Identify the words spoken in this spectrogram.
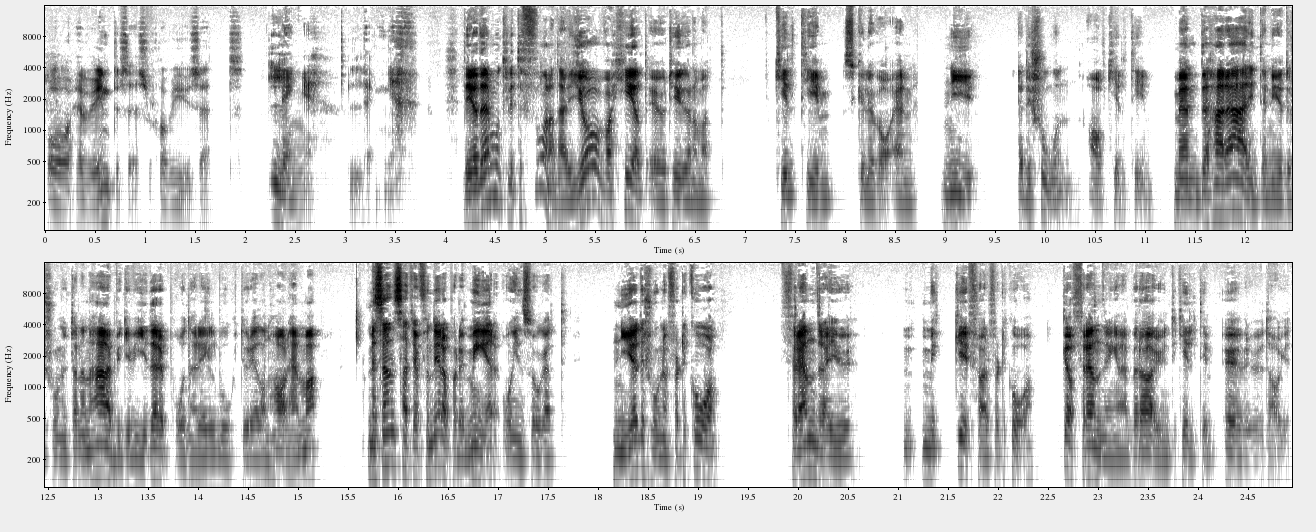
och Heavy Intercessor har vi ju sett Länge. länge. Det är däremot lite förvånad här. Jag var helt övertygad om att Kill Team skulle vara en ny edition av Kill Team. Men det här är inte en ny edition, utan den här bygger vidare på den regelbok du redan har hemma. Men sen satt jag och funderade på det mer och insåg att nya editionen 40K förändrar ju mycket för 40K. Mycket av förändringarna berör ju inte Kill Team överhuvudtaget.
